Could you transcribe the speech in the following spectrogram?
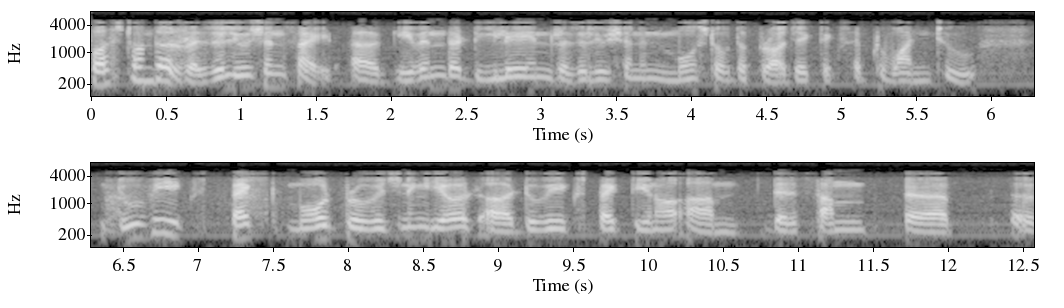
first on the resolution side, uh, given the delay in resolution in most of the project except one, two, do we expect more provisioning here? Uh, do we expect, you know, um, there is some uh, uh,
